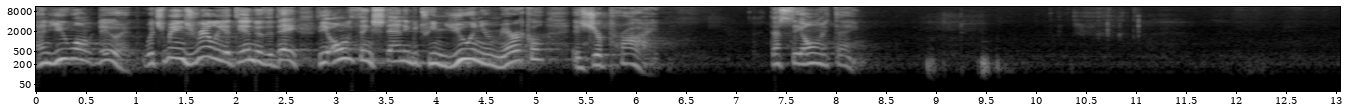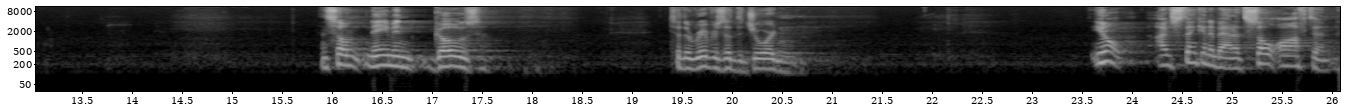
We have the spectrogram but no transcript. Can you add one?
and you won't do it, which means, really, at the end of the day, the only thing standing between you and your miracle is your pride. That's the only thing. And so Naaman goes to the rivers of the Jordan. You know, I was thinking about it so often.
